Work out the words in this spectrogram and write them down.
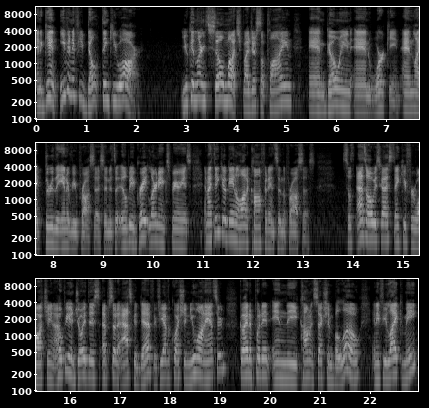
And again, even if you don't think you are, you can learn so much by just applying and going and working and like through the interview process and a, it'll be a great learning experience and i think you'll gain a lot of confidence in the process so as always guys thank you for watching i hope you enjoyed this episode of ask a dev if you have a question you want answered go ahead and put it in the comment section below and if you like me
